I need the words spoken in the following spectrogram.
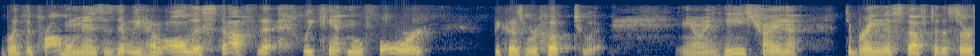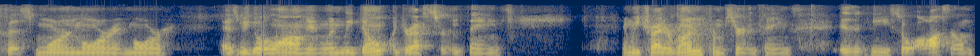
But the problem is, is that we have all this stuff that we can't move forward because we're hooked to it, you know. And he's trying to to bring this stuff to the surface more and more and more as we go along. And when we don't address certain things and we try to run from certain things, isn't he so awesome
